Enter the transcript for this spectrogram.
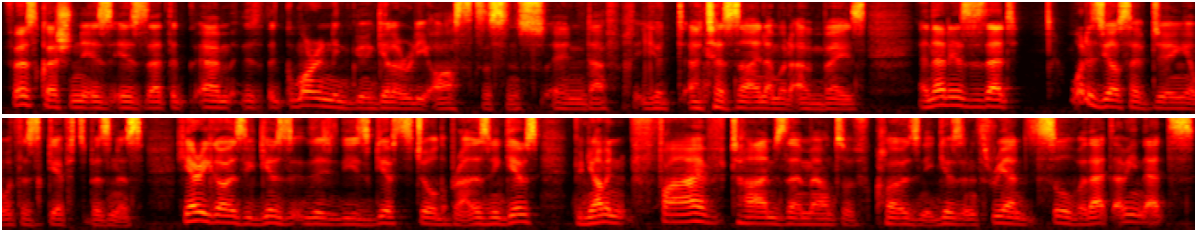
First question is is that the um, the Gemara in Gillah already asks us in, in Daf Tezayin Amud and that is, is that what is Yosef doing with this gifts business? Here he goes, he gives these gifts to all the brothers, and he gives Binyamin five times the amount of clothes, and he gives them 300 silver. That, I mean, that's,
